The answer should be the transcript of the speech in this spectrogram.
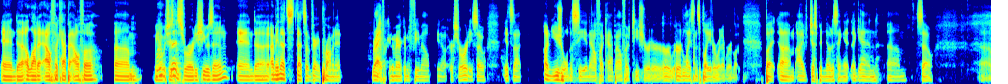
and uh, a lot of Alpha Kappa Alpha, um, you know, Well, which is the sorority she was in, and uh, I mean that's that's a very prominent Right. African American female, you know, or sorority. So it's not unusual to see an Alpha Kappa Alpha T-shirt or, or, or license plate or whatever. Like, but um, I've just been noticing it again. Um, so um,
